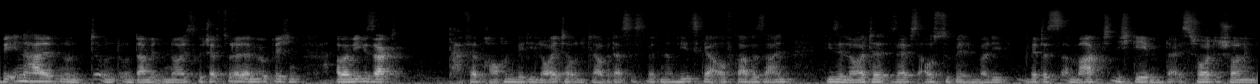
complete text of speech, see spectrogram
beinhalten und, und, und damit ein neues Geschäftsmodell ermöglichen. Aber wie gesagt, dafür brauchen wir die Leute und ich glaube, das ist, wird eine riesige Aufgabe sein, diese Leute selbst auszubilden, weil die wird es am Markt nicht geben. Da ist heute schon,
